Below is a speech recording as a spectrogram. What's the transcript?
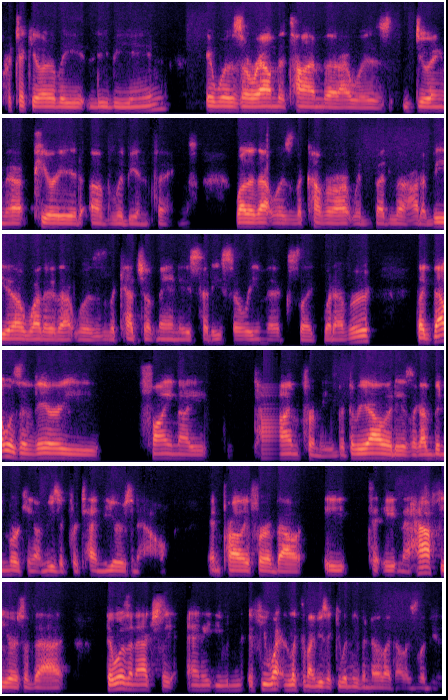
particularly Libyan, it was around the time that I was doing that period of Libyan things. Whether that was the cover art with Bedla Arabia, whether that was the Ketchup Mayonnaise Harissa remix, like whatever, like that was a very finite time for me. But the reality is, like, I've been working on music for 10 years now and probably for about eight to eight and a half years of that, there wasn't actually any. Even if you went and looked at my music, you wouldn't even know like I was Libyan.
